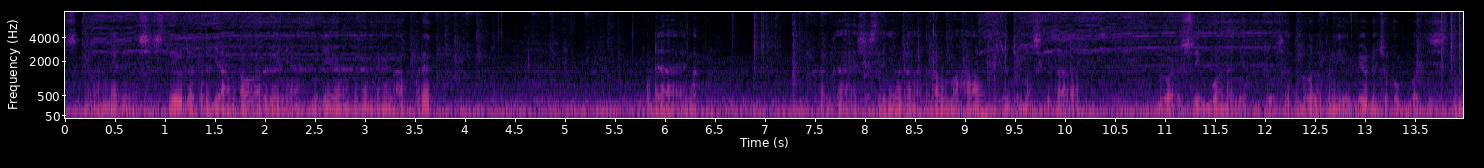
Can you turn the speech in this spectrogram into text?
sekarang dari SSD udah terjangkau harganya. Jadi yang pengen pengen upgrade. Udah enak. Harga SSD nya udah nggak terlalu mahal. Kan cuma sekitar 200 ribuan aja. 128 GB udah cukup buat di sistem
